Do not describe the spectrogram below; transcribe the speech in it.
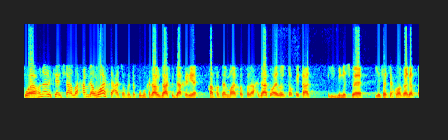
وهنالك إن شاء الله حملة واسعة سوف تكون من خلال وزاره الداخلية خاصة ما يخص الأحداث وأيضا التوقيتات بالنسبة لفتح وغلق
